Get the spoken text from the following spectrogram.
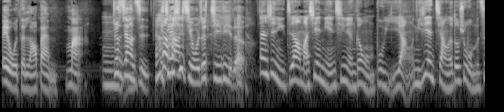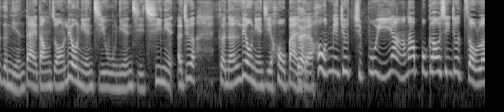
被我的老板骂。就是这样子，一件事情我就激励了、欸。但是你知道吗？现在年轻人跟我们不一样。你现在讲的都是我们这个年代当中六年级、五年级、七年，呃，就是可能六年级后半段，后面就不一样。那不高兴就走了，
